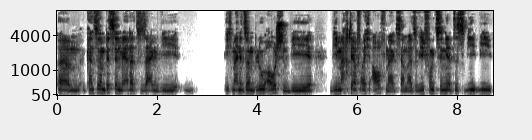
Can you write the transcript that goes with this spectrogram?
ähm, kannst du ein bisschen mehr dazu sagen, wie, ich meine, so ein Blue Ocean, wie, wie macht ihr auf euch aufmerksam? Also wie funktioniert es, wie, wie,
